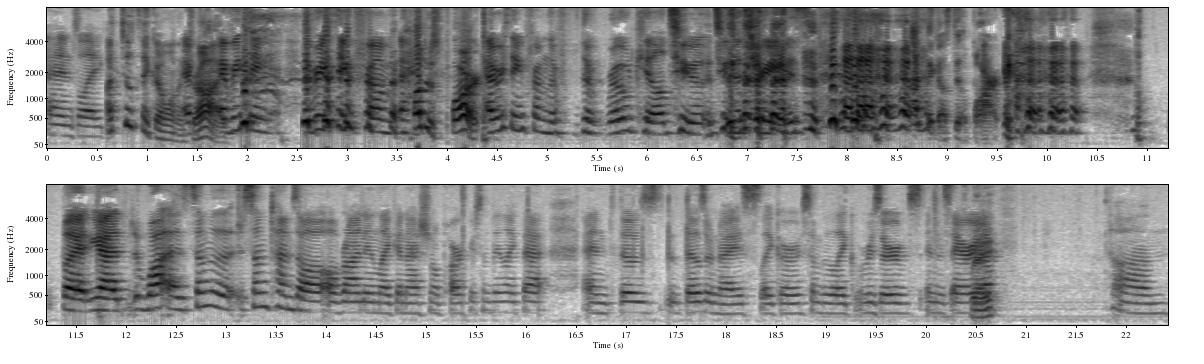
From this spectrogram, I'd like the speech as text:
And like I still think I want to ev- drive. everything everything from I'll just park. everything from the the roadkill to to the trees. I think I'll still park. But yeah, some of the sometimes I'll, I'll run in like a national park or something like that, and those those are nice. Like or some of the like reserves in this area, um,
